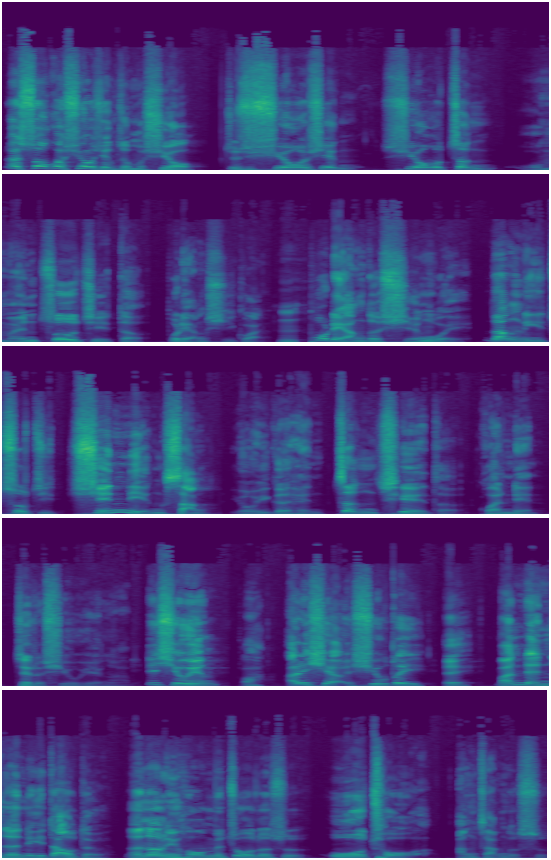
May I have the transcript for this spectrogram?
那透过修行怎么修？就是修行修正我们自己的。不良习惯，嗯，不良的行为，让你自己心灵上有一个很正确的观念，这个修行啊，你修行哇，啊，你修修对，哎，满脸仁义道德，难道你后面做的是龌龊肮脏的事，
